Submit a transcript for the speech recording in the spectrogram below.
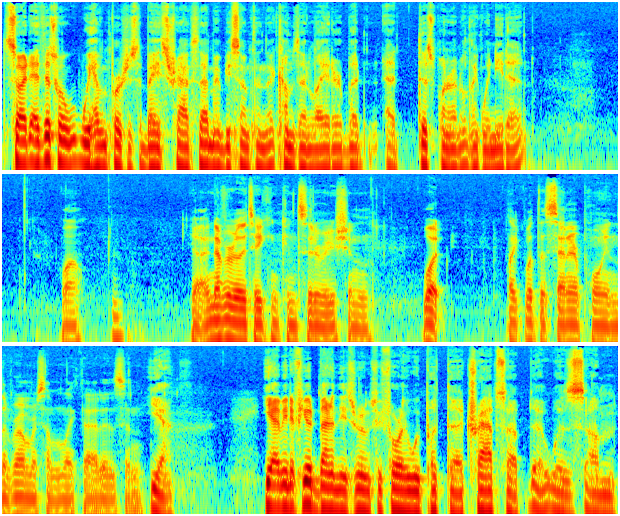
so at, at this point, we haven't purchased the bass traps. That may be something that comes in later, but at this point, I don't think we need it. Wow. Yeah, I never really take in consideration what, like, what the center point in the room or something like that is, and Yeah. Yeah, I mean, if you had been in these rooms before we put the traps up, it was, um,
